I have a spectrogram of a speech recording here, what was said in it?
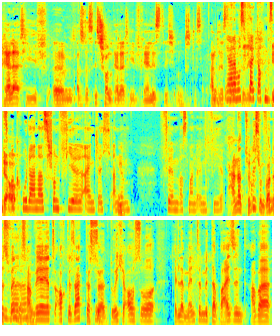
relativ, ähm, also das ist schon relativ realistisch. Und das andere ist Ja, da muss ich vielleicht auch ein bisschen zurückrudern. Da ist schon viel eigentlich an mhm. dem. Film, was man irgendwie. Ja, natürlich, so um Gottes Willen. Das haben wir ja jetzt auch gesagt, dass da durchaus so Elemente mit dabei sind, aber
